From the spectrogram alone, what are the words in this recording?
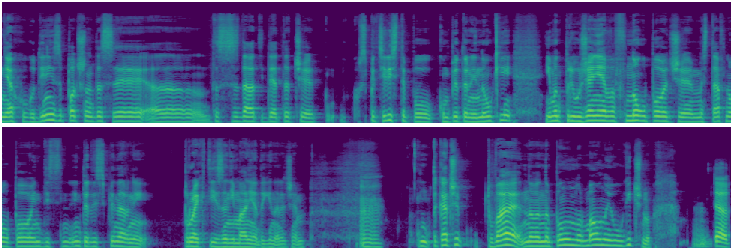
няколко години започна да се, да се създават идеята, че специалистите по компютърни науки имат приложения в много повече места, в много по-интердисциплинарни проекти и занимания, да ги наречем. Uh-huh. Така че това е напълно нормално и логично. Да,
